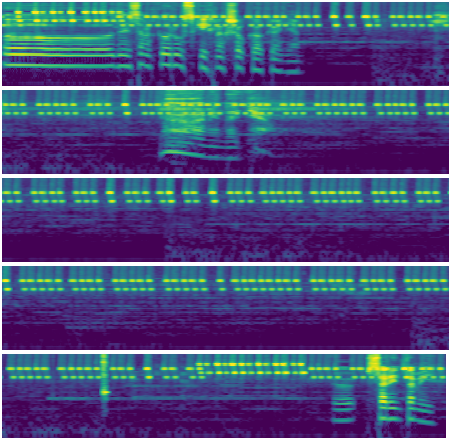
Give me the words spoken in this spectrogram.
Ó, de hiszen akkor ruszkiknak sokkal könnyebb. Ah, mindegy. Szerintem így.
